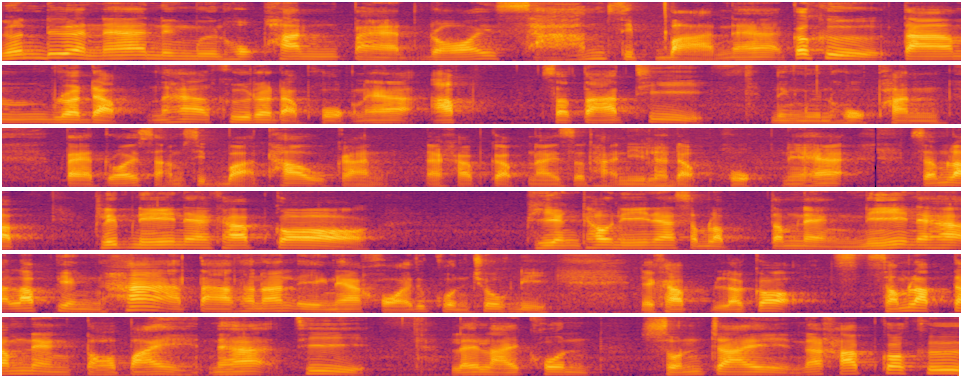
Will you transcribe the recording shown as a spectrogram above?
เงินเดือนนะฮะ16,830 บาทนะฮะ ก็คือตามระดับนะฮะ คือระดับ 6 นะฮะ อัพสตาร์ทที่ 16,830 บาทเท่ากันนะครับ กับนายสถานีระดับ 6 นะฮะสำหรับคลิปนี้นะครับก็เพียงเท่านี้นะสำหรับตำแหน่งนี้นะฮะรับเพียง 5 อัตราเท่านั้นเองนะฮะขอให้ทุกคนโชคดีนะครับ แล้วก็สำหรับตำแหน่งต่อไปนะฮะที่หลายๆ คนสนใจนะครับก็คือ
